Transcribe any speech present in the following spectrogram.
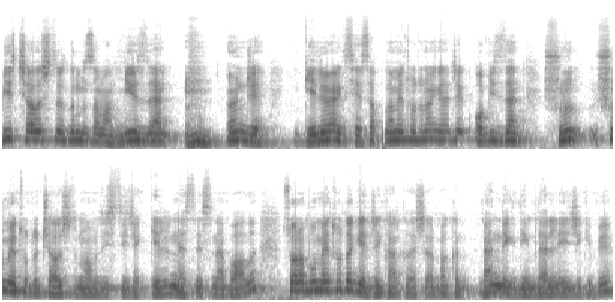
biz çalıştırdığımız zaman bizden önce gelir vergisi hesaplama metoduna gelecek. O bizden şunu şu metodu çalıştırmamızı isteyecek gelir nesnesine bağlı. Sonra bu metoda gelecek arkadaşlar. Bakın ben de gideyim derleyici gibi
